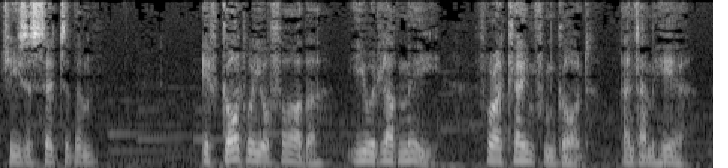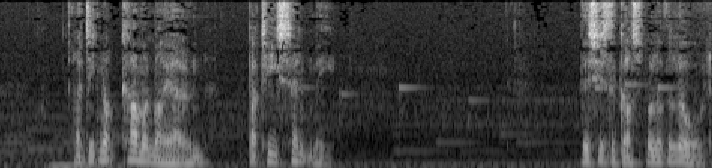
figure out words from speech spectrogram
Jesus said to them, If God were your Father, you would love me, for I came from God and am here. I did not come on my own, but he sent me. This is the gospel of the Lord.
